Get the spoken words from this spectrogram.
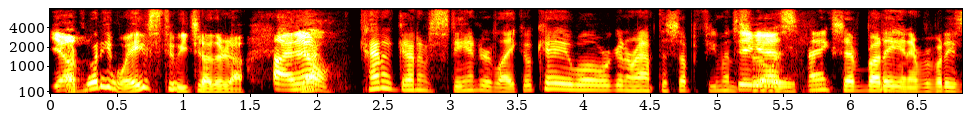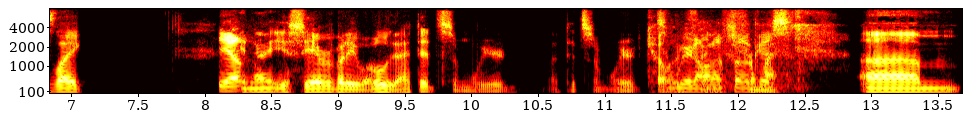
yep. everybody waves to each other now. I know. That kind of kind of standard. Like, okay, well, we're gonna wrap this up a few minutes early. Guys. Thanks, everybody, and everybody's like, yeah, you know, you see everybody. Oh, that did some weird. That did some weird color. Some weird autofocus. Um.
